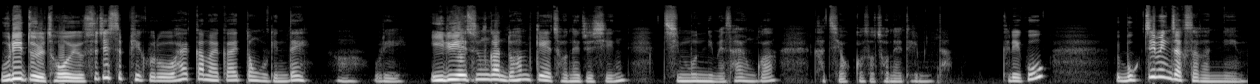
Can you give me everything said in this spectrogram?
우리 둘, 저 수지스픽으로 할까 말까 했던 곡인데, 아, 우리 1위의 순간도 함께 전해주신 진모님의 사연과 같이 엮어서 전해드립니다. 그리고 목지민 작사가님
